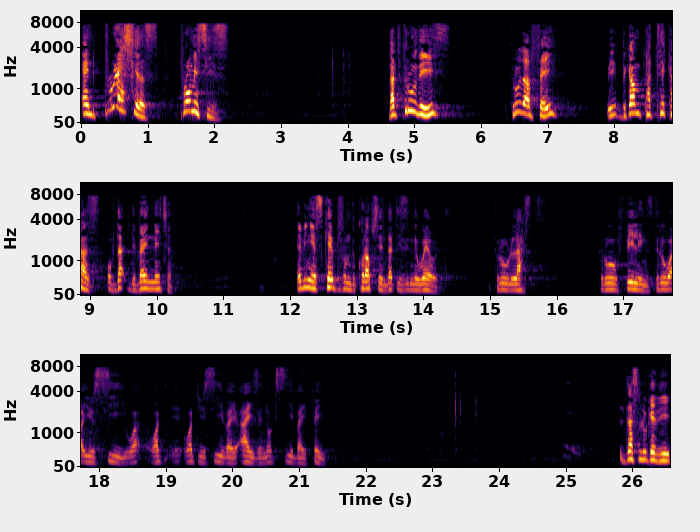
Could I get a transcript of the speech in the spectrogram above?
and precious promises. That through this, through that faith, we become partakers of that divine nature. Having escaped from the corruption that is in the world through lust, through feelings, through what you see, what, what, what you see by your eyes and not see by faith. Let's look at the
